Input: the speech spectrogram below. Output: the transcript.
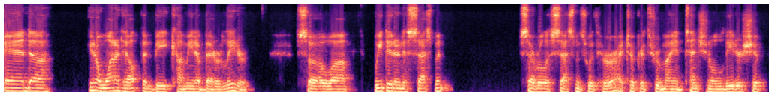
and uh, you know wanted help in becoming a better leader. So uh, we did an assessment, several assessments with her. I took her through my intentional leadership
